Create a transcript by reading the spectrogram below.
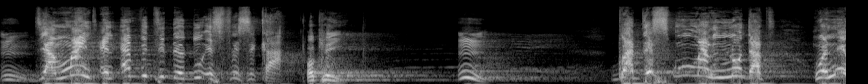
Mm. their mind and everything they do is physical. Okay. But this man know that when he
